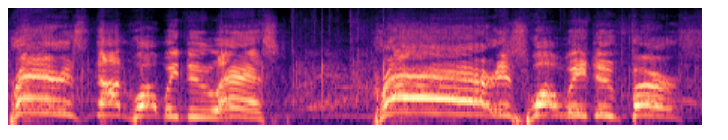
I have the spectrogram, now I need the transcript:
Prayer is not what we do last, prayer is what we do first.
